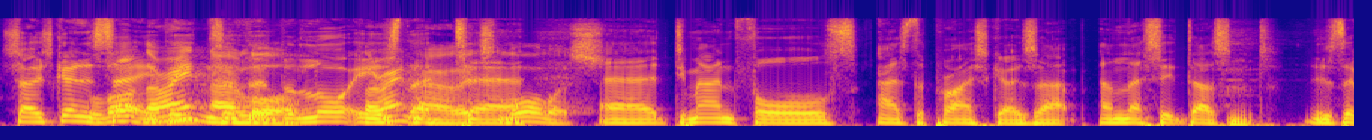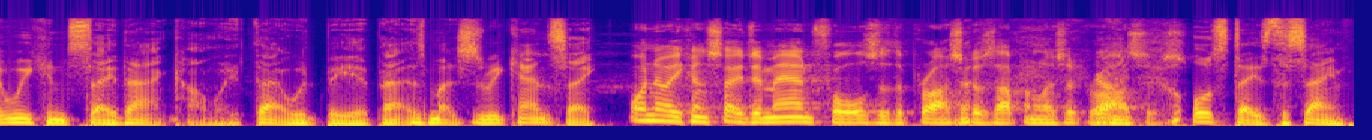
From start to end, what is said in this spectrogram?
so I was going to say there the, ain't so no the, law. the law There is no- that it's uh, lawless. uh, demand falls as the price goes up unless it doesn't. Is that we can say that, can't we? That would be about as much as we can say. Well, no, you can say demand falls as the price goes up unless it rises. Or stays the same.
